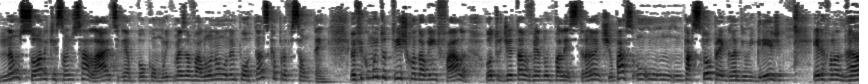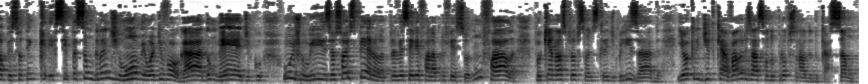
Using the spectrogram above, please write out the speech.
não só na questão de salário, se ganha pouco ou muito, mas o valor não, na importância que a profissão tem. Eu fico muito triste quando alguém fala. Outro dia eu estava vendo um palestrante, um, um, um pastor pregando em uma igreja, ele falando: não, a pessoa tem que crescer para ser um grande homem, um advogado, um médico, um juiz. Eu só esperando para ver se ele ia falar professor. Não fala porque a nossa profissão é descredibilizada. E eu acredito que a valorização do profissional da educação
